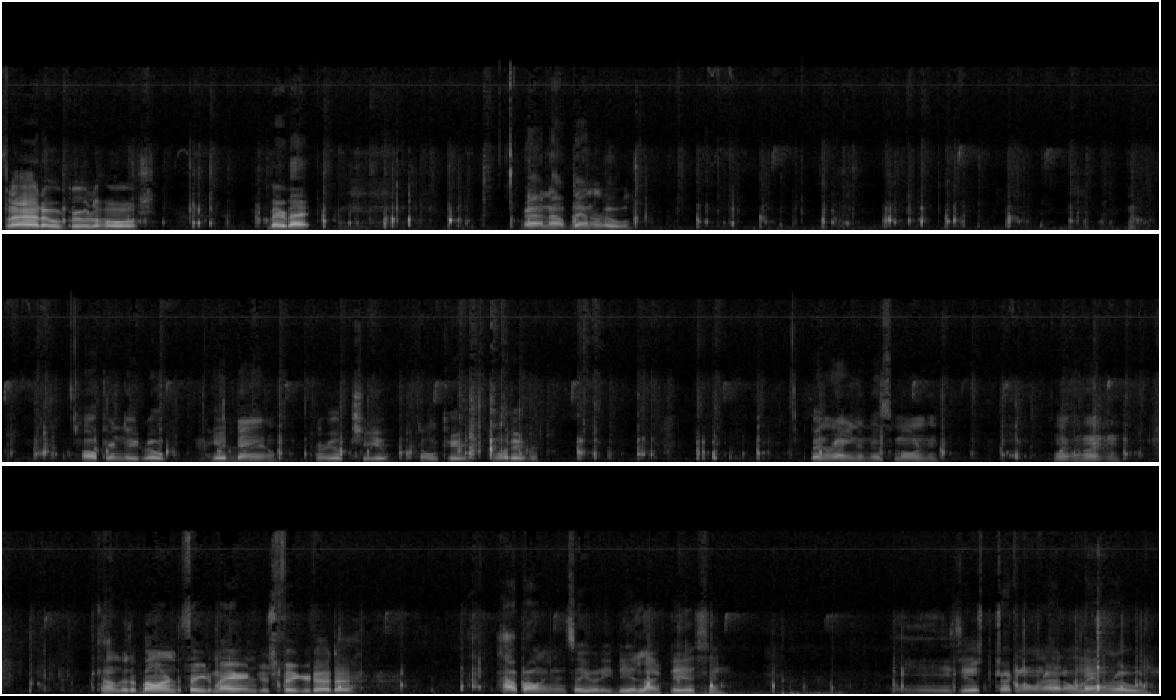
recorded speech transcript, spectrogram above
slide old grulla horse. Bareback. Riding off down the road. Halter and lead rope, head down, real chill, don't care, whatever. Been raining this morning. Went hunting. Come to the barn to feed a mare and just figured I'd uh, hop on him and see what he did like this and he's just trucking on right on down the road.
